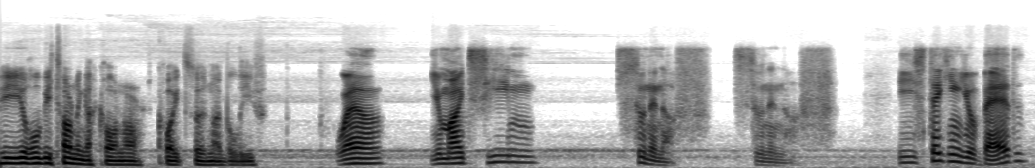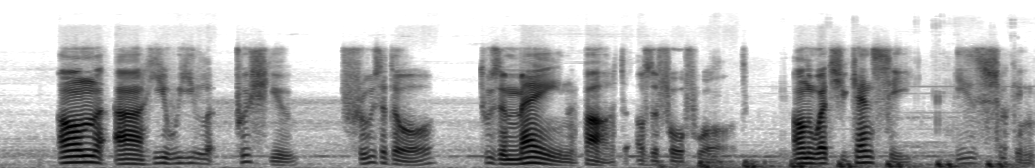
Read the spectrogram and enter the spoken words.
he will be turning a corner quite soon, I believe. Well, you might see him soon enough. Soon enough. He's taking your bed. On, uh, he will push you through the door to the main part of the fourth ward. On what you can see is shocking.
